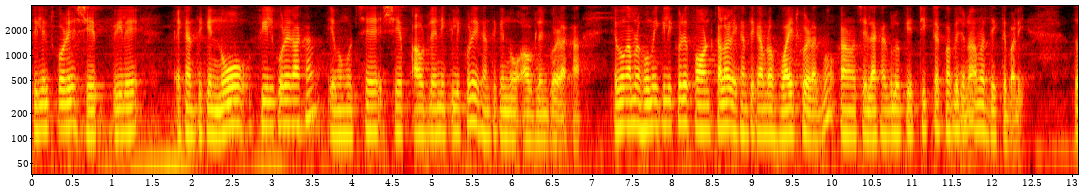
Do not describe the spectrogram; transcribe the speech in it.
সিলেক্ট করে শেপ ফিলে এখান থেকে নো ফিল করে রাখা এবং হচ্ছে শেপ আউটলাইনে ক্লিক করে এখান থেকে নো আউটলাইন করে রাখা। এবং আমরা হোমে ক্লিক করে ফন্ট কালার এখান থেকে আমরা হোয়াইট করে রাখব, কারণ হচ্ছে লেখাগুলোকে ঠিকঠাকভাবে যেন আমরা দেখতে পারি। তো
